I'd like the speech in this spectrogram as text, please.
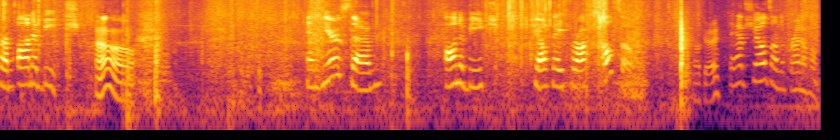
from Anna Beach. Oh. And here's some Anna Beach shell-faced rocks also. Okay. They have shells on the front of them.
